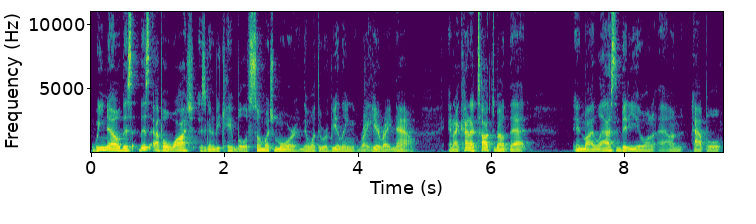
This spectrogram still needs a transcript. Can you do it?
we know this this Apple Watch is going to be capable of so much more than what they're revealing right here, right now. And I kind of talked about that in my last video on on Apple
